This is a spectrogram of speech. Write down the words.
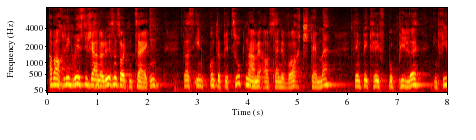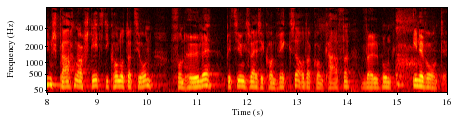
Aber auch linguistische Analysen sollten zeigen, dass ihn unter Bezugnahme auf seine Wortstämme dem Begriff Pupille in vielen Sprachen auch stets die Konnotation von Höhle bzw. konvexer oder konkaver Wölbung innewohnte.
